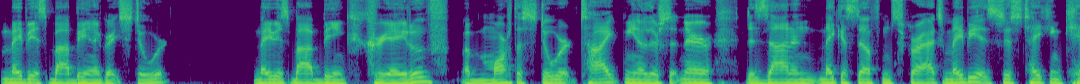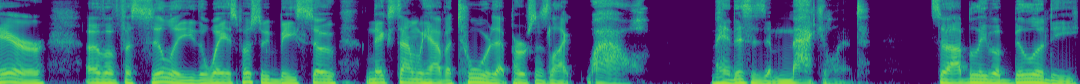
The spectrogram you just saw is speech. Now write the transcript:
Maybe it's by being a great steward. Maybe it's by being creative, a Martha Stewart type. You know, they're sitting there designing, making stuff from scratch. Maybe it's just taking care of a facility the way it's supposed to be. So next time we have a tour, that person's like, wow, man, this is immaculate. So I believe ability,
